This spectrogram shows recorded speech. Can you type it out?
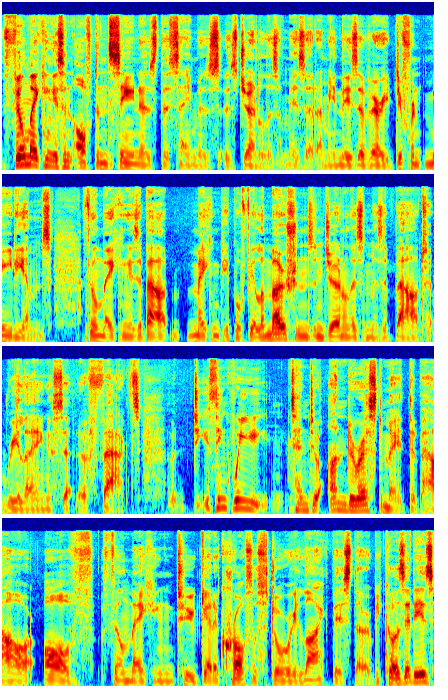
filmmaking isn't often seen as the same as, as journalism, is it? I mean, these are very different mediums. Filmmaking is about making people feel emotions, and journalism is about relaying a set of facts. Do you think we tend to underestimate the power of filmmaking to get across a story like this, though? Because it is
